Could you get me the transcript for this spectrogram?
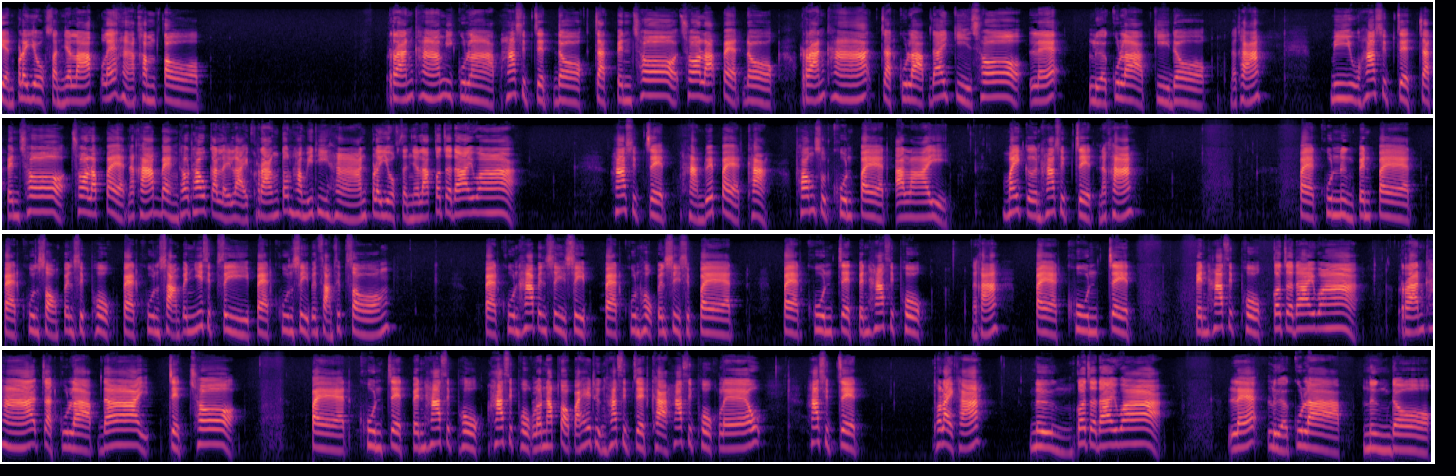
ขียนประโยคสัญลักษณ์ และหาคำตอบ ร้านค้ามีกุหลาบ 57 ดอก จัดเป็นช่อ ช่อละ 8 ดอก ร้านค้าจัดกุหลาบได้กี่ช่อ และเหลือกุหลาบกี่ดอกนะคะ มีอยู่ 57 จัดเป็นช่อ ช่อละ 8 นะคะ แบ่งเท่า ๆ กันหลาย ๆ ครั้ง ต้องทำวิธีหารประโยคสัญลักษณ์ก็จะได้ว่า 57 หารด้วย 8 ค่ะท่องสุดคูณ 8 อะไร ไม่เกิน 57 นะคะ8คูณ1เป็น 8 8คูณ2เป็น 16 8คูณ3เป็น 24 8คูณ4เป็น 32 8คูณ5เป็น 40 8คูณ6เป็น 48 8คูณ7เป็น 56 นะคะ8คูณ7เป็น 56 ก็จะได้ว่า ร้านค้าจัดกุหลาบได้ 7 ช่อ 8คูณ7เป็น 56 56 แล้วนับต่อไปให้ถึง 57 ค่ะ 56 แล้ว 57 เท่าไหร่คะ 1 ก็จะได้ว่า และเหลือกุหลาบ 1 ดอก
